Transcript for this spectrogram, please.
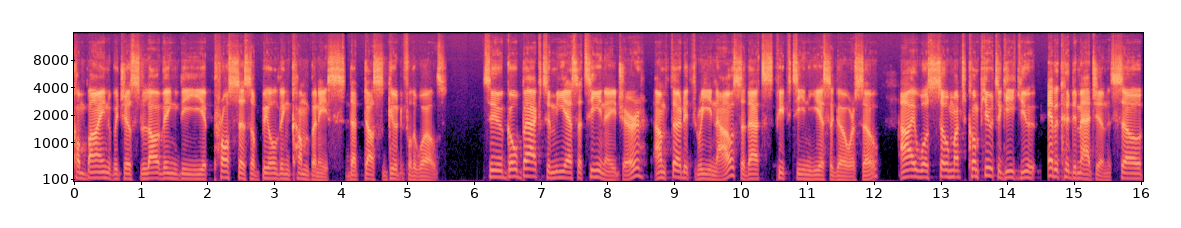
combined with just loving the process of building companies that does good for the world. To go back to me as a teenager, I'm 33 now, so that's 15 years ago or so. I was so much computer geek you ever could imagine. So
